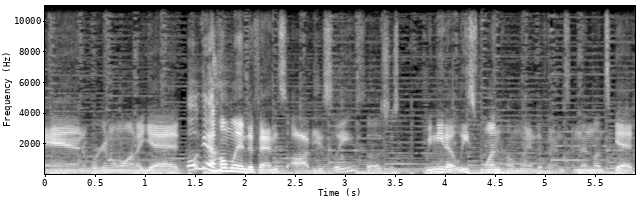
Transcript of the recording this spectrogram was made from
and we're gonna want to get we'll get homeland defense obviously so let's just we need at least one homeland defense and then let's get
